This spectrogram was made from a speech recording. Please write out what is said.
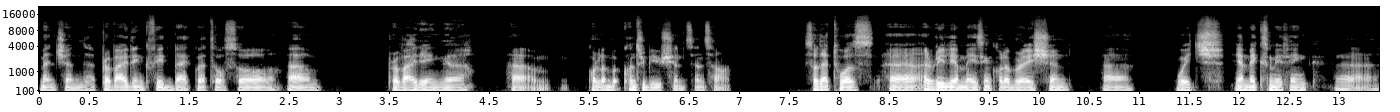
mentioned, providing feedback, but also um, providing uh, um, contributions and so on. So that was uh, a really amazing collaboration, uh, which yeah makes me think. Uh,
